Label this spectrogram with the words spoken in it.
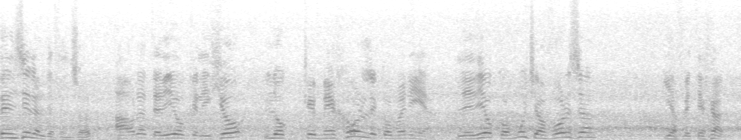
vencer al defensor. Ahora te digo que eligió lo que mejor le convenía. Le dio con mucha fuerza y a festejar.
